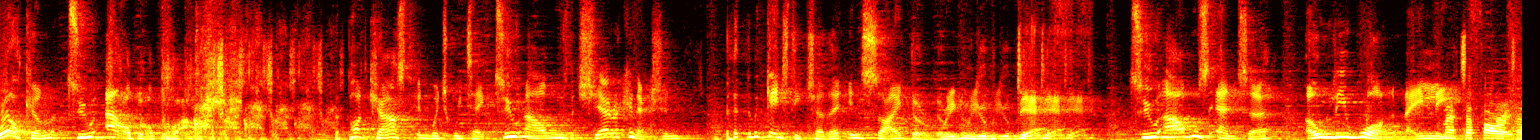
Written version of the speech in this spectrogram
Welcome to Album Clash, the podcast in which we take two albums that share a connection and pit them against each other inside the Ring of Death. Two albums enter, only one may leave. Metaphorically.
